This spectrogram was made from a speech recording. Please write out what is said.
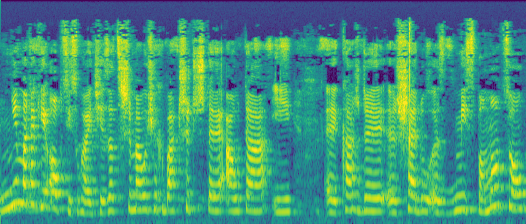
nie ma takiej opcji, słuchajcie, zatrzymały się chyba 3 czy 4 auta i każdy szedł mi z pomocą.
